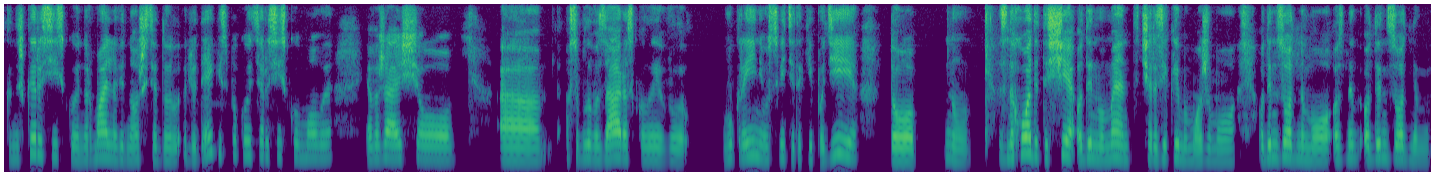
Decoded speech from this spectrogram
книжки російською, нормально відношуся до людей, які спілкуються російською мовою. Я вважаю, що особливо зараз, коли в, в Україні у світі такі події, то ну, знаходити ще один момент, через який ми можемо один з одним, один з одним,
